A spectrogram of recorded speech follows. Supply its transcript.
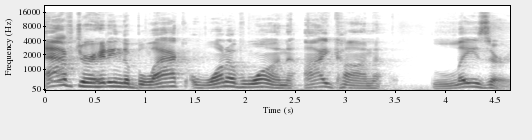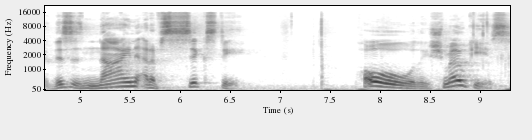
after hitting the black one of one icon laser, this is nine out of 60. Holy smokies.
